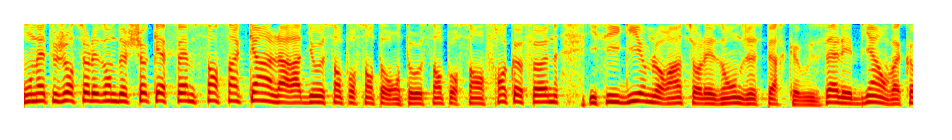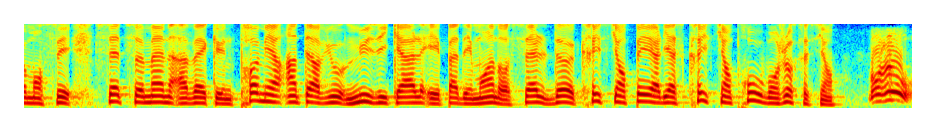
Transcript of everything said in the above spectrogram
On est toujours sur les ondes de Choc FM 105.1, la radio 100% Toronto, 100% francophone. Ici Guillaume Laurin sur les ondes. J'espère que vous allez bien. On va commencer cette semaine avec une première interview musicale et pas des moindres, celle de Christian P. alias Christian Prou. Bonjour Christian. Bonjour.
